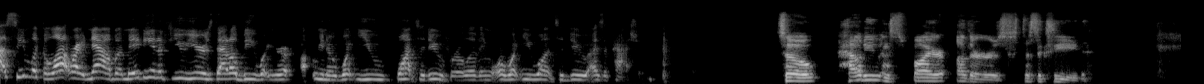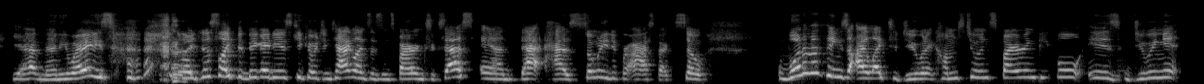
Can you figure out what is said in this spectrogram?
not seem like a lot right now, but maybe in a few years, that'll be what you're, you know, what you want to do for a living or what you want to do as a passion. So, how do you inspire others to succeed? Yeah, many ways. like just like the big ideas kid coaching tagline says inspiring success, and that has so many different aspects. So one of the things I like to do when it comes to inspiring people is doing it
